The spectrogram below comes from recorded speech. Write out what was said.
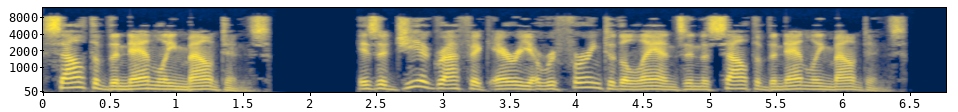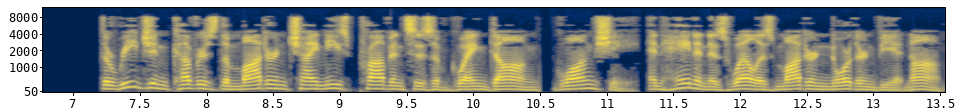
south of the Nanling Mountains, is a geographic area referring to the lands in the south of the Nanling Mountains. The region covers the modern Chinese provinces of Guangdong, Guangxi, and Hainan as well as modern northern Vietnam.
